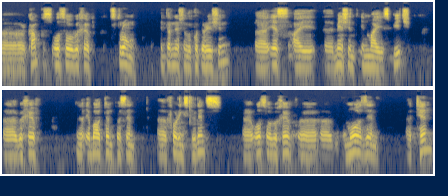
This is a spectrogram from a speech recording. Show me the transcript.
Uh, campus also we have strong international cooperation. Uh, as I uh, mentioned in my speech, uh, we have uh, about 10% uh, foreign students. Also, we have more than uh, 10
